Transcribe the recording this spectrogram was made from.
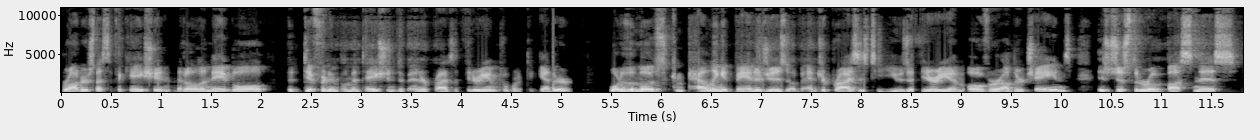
broader specification that'll enable the different implementations of enterprise Ethereum to work together. One of the most compelling advantages of enterprises to use Ethereum over other chains is just the robustness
